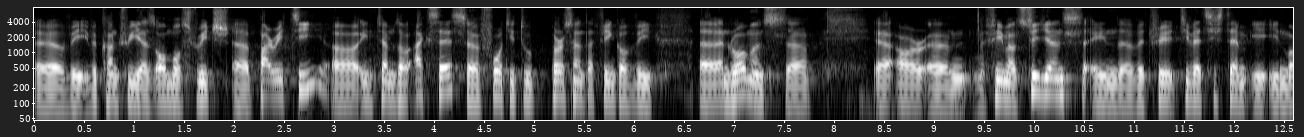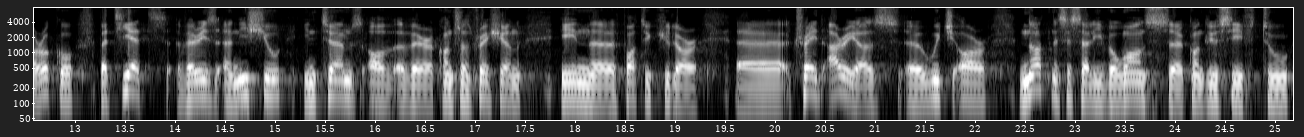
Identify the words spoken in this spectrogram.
uh, the, the, country has almost reached uh, parity uh, in terms of access. 42%, I think, of the enrollments are um, female students in the, TVET system in, Morocco, but yet there is an issue in terms of their concentration in uh, particular uh, trade areas, uh, which are not necessarily the ones uh, conducive to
